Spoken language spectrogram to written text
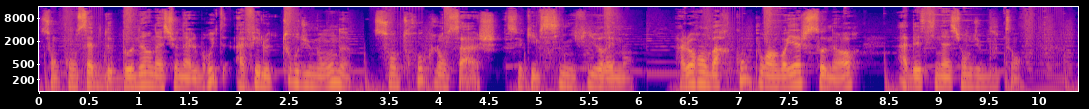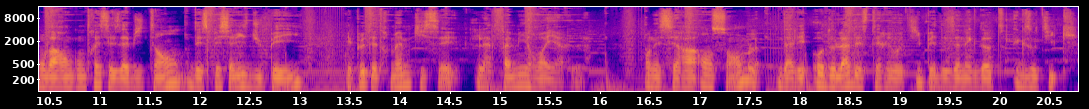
Son concept de bonheur national brut a fait le tour du monde sans trop que l'on sache ce qu'il signifie vraiment. Alors embarquons pour un voyage sonore à destination du Bhoutan. On va rencontrer ses habitants, des spécialistes du pays, et peut-être même, qui sait, la famille royale. On essaiera ensemble d'aller au-delà des stéréotypes et des anecdotes exotiques.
